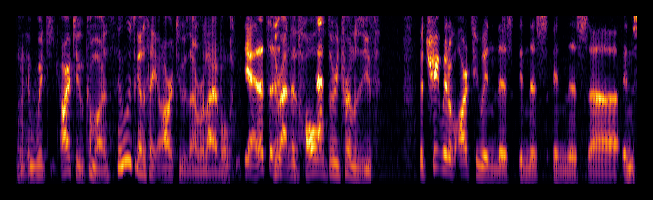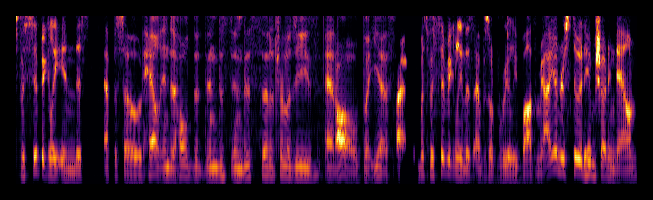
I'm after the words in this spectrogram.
which R2, come on, who's gonna say R2 is unreliable Yeah, that's a, throughout this whole that- three trilogies? The treatment of R2 in this in this in this uh in specifically in this episode, Hell, in the whole in this in this set of trilogies at all, but yes, but specifically in this episode really bothered me. I understood him shutting down,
